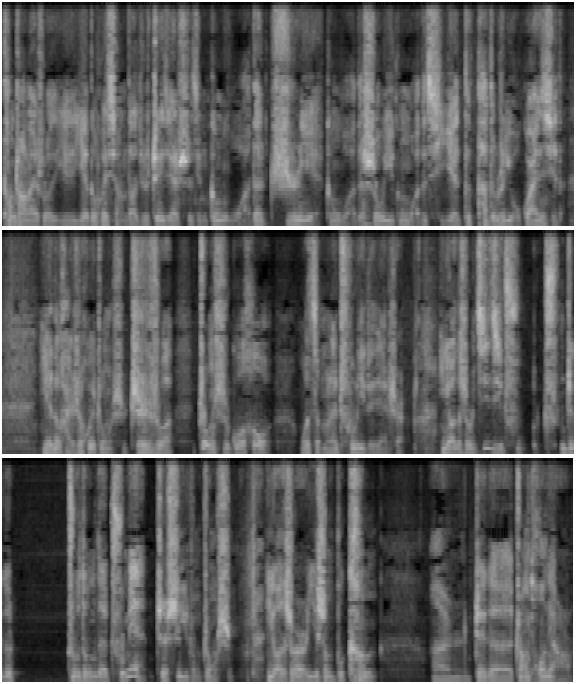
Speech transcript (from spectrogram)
通常来说也也都会想到，就是这件事情跟我的职业、跟我的收益、跟我的企业，它它都是有关系的，也都还是会重视，只是说重视过后。我怎么来处理这件事儿？有的时候积极出出这个主动的出面，这是一种重视；有的时候一声不吭，嗯，这个装鸵鸟，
